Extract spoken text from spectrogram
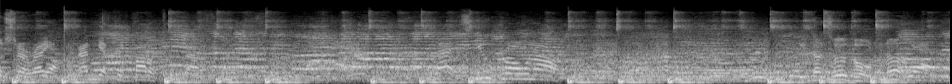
pusher, right? Yeah. I'm the That's you growing up. That's her daughter, no? Yeah.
